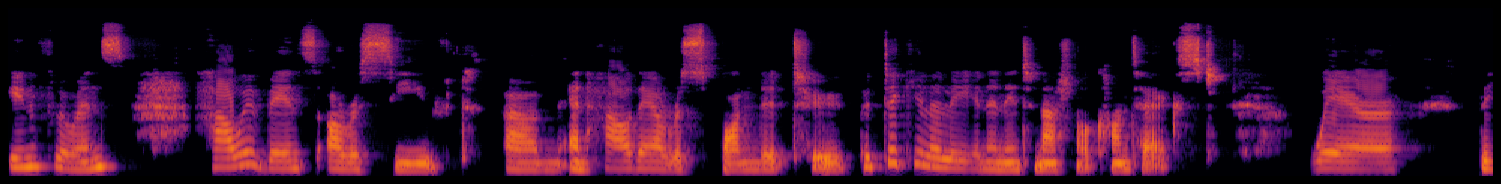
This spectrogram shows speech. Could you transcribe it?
influence how events are received um, and how they are responded to, particularly in an international context where the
